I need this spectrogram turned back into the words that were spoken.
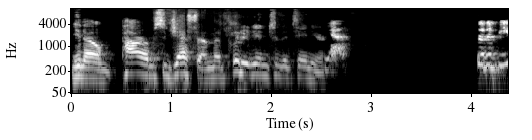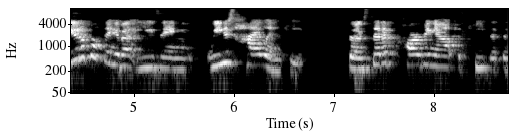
you know, power of suggestion. I'm gonna put it into the tenure. Yes. So the beautiful thing about using, we use Highland peat. So instead of carving out the peat that's in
